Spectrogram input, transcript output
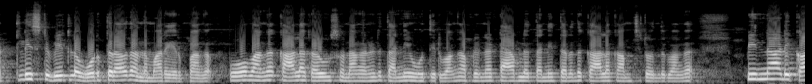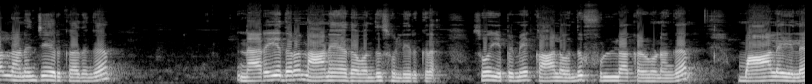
அட்லீஸ்ட் வீட்டில் ஒருத்தராவது அந்த மாதிரி இருப்பாங்க. போவாங்க காலை கழுவு சொன்னாங்கன்னுட்டு தண்ணி ஊற்றிடுவாங்க அப்படின்னா டேப்ல தண்ணி திறந்து காலை காமிச்சிட்டு வந்துடுவாங்க பின்னாடி கால் நனைஞ்சே இருக்காதுங்க. நிறைய தடவை நானே அதை வந்து சொல்லியிருக்கிறேன். ஸோ எப்பவுமே காலை வந்து ஃபுல்லாக கழுவுனங்க மாலையில்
